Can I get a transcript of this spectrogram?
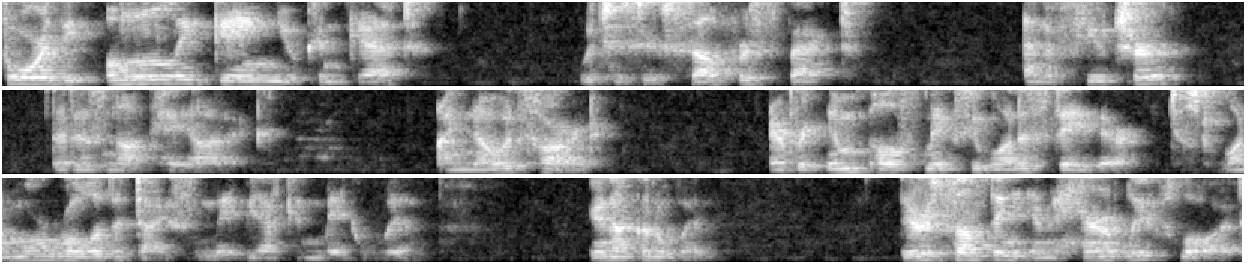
for the only gain you can get, which is your self respect and a future that is not chaotic. I know it's hard. Every impulse makes you want to stay there. Just one more roll of the dice, and maybe I can make a win. You're not going to win. There's something inherently flawed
